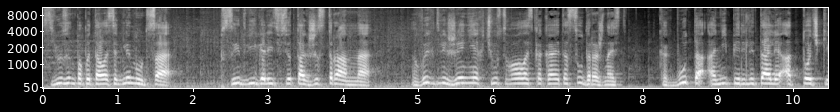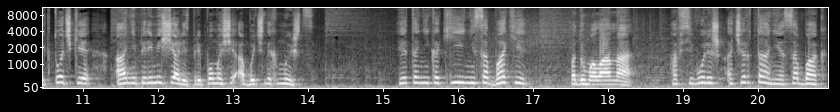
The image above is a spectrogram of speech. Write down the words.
Сьюзен попыталась оглянуться. Псы двигались все так же странно. В их движениях чувствовалась какая-то судорожность, как будто они перелетали от точки к точке, а не перемещались при помощи обычных мышц. «Это никакие не собаки», – подумала она, – «а всего лишь очертания собак».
